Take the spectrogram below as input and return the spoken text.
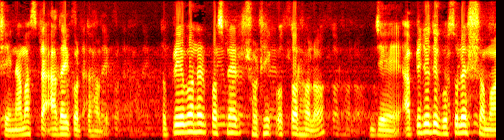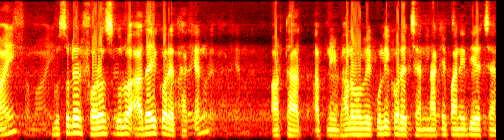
সেই নামাজটা আদায় করতে হবে? তো প্রিয় বোনের প্রশ্নের সঠিক উত্তর হলো যে, আপনি যদি গোসলের সময় গোসলের ফরজগুলো আদায় করে থাকেন, অর্থাৎ আপনি ভালোভাবে কুলি করেছেন, নাকে পানি দিয়েছেন,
